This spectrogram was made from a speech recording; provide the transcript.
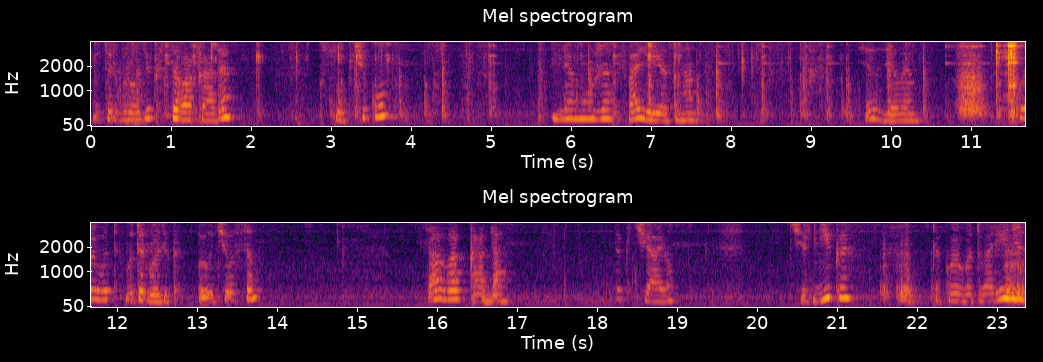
Бутербродик с авокадо к супчику для мужа. Полезно. Сейчас сделаем. Такой вот бутербродик получился с авокадо. К чаю. Черника. Такое вот варенье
